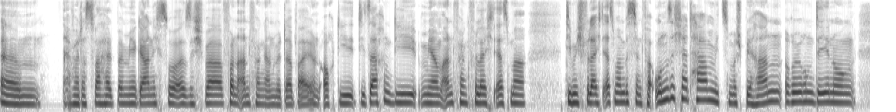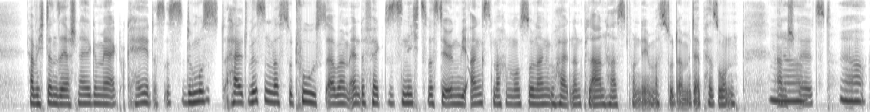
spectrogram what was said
Ähm, aber das war halt bei mir gar nicht so. Also ich war von Anfang an mit dabei und auch die, die Sachen, die mir am Anfang vielleicht erstmal, die mich vielleicht erstmal ein bisschen verunsichert haben, wie zum Beispiel Harnröhrendehnung, habe ich dann sehr schnell gemerkt, okay, das ist, du musst halt wissen, was du tust, aber im Endeffekt ist es nichts, was dir irgendwie Angst machen muss, solange du halt einen Plan hast von dem, was du da mit der Person anstellst. Ja,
